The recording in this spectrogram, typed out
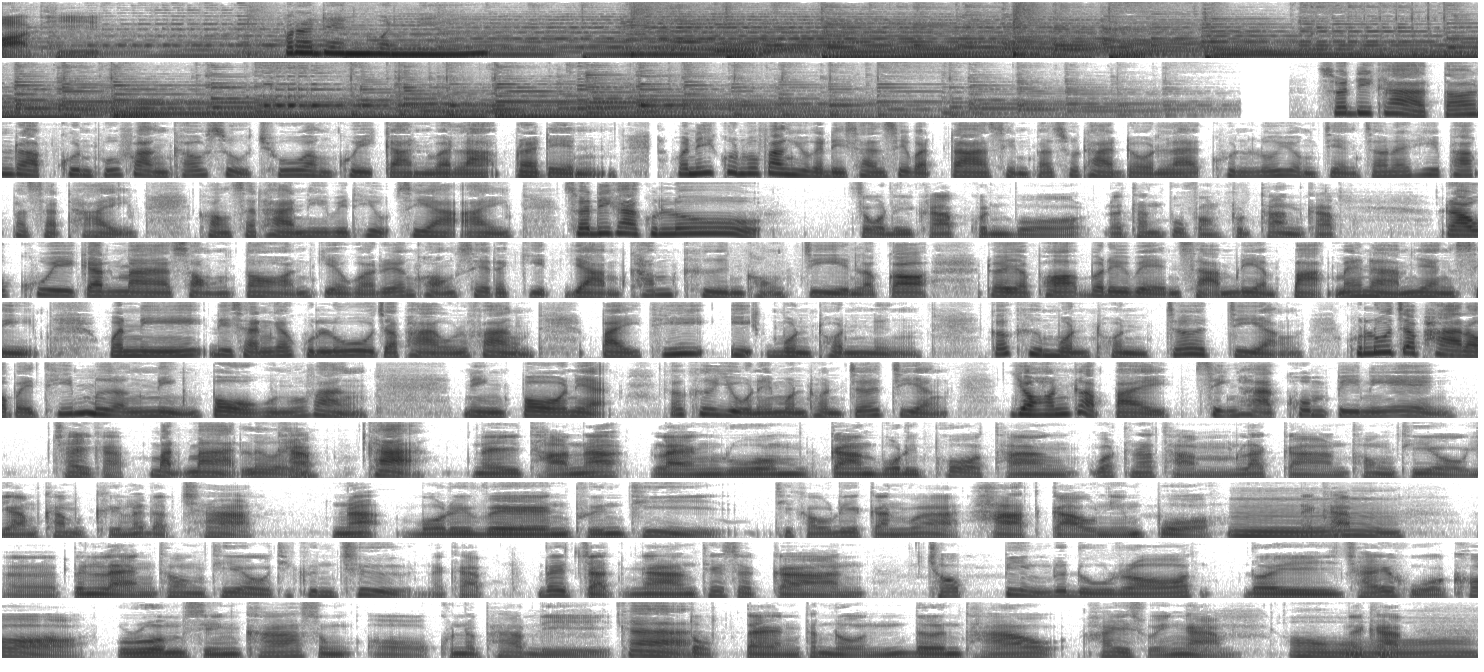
话题ประเด็นวันนี้ วัสดีค่ะ ต้อนรับคุณผู้ฟังเข้าสู่ช่วงคุยกันวันละประเด็น วันนี้คุณผู้ฟังอยู่กับดิฉันสิวัตราสินพัชุธาโดนและคุณลู่หยงเจียงเจ้าหน้าที่ภาคภาษาไทย ของสถานีวิทยุ CRI สวัสดีค่ะคุณลู่ สวัสดีครับ คุณโบและท่านผู้ฟังทุกท่านครับ เราคุยกันมาสองตอนเกี่ยวกับเรื่องของเศรษฐกิจยามค่ำคืนของจีน แล้วก็โดยเฉพาะบริเวณสามเหลี่ยมปากแม่น้ำอย่างสีวันนี้ดิฉันกับคุณลู่จะพาคุณฟังไปที่อีกมณฑลหนึ่ง ก็คือมณฑลเจ้อเจียง คุณลู่จะพาเราไปที่เมืองหนิงโปคุณผู้ฟังหนิงโปเนี่ยก็คืออยู่ในมณฑลเจ้อเจียง ย้อนกลับไปสิงหาคมปีนี้เอง ใช่ครับหมาดๆเลยครับค่ะ ในฐานะแหล่งรวมการบริโภคทางวัฒนธรรมและการท่องเที่ยวยามค่ำคืนระดับชาติ ณบริเวณพื้นที่ที่เขาเรียกกันว่าหาดเก่าหนิมปัวอืมนะครับเอ่อเป็นแหล่งท่องเที่ยวที่ขึ้นชื่อนะครับ ได้จัดงานเทศกาลช้อปปิ้งฤดูร้อนโดยใช้หัวข้อรวมสินค้าส่งออกคุณภาพดีค่ะตกแต่งถนนเดินเท้าให้สวยงามอ๋อนะครับเอ่อ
